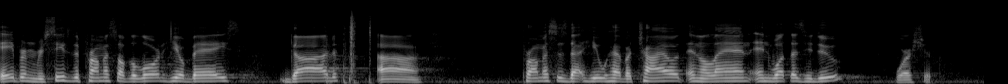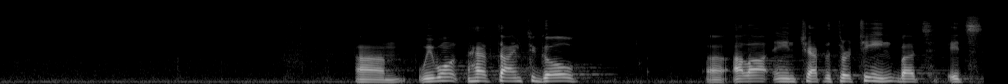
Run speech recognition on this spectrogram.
Abram receives the promise of the Lord. He obeys. God uh, promises that he will have a child in the land. And what does he do? Worship. Um, we won't have time to go uh, a lot in chapter 13, but it's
